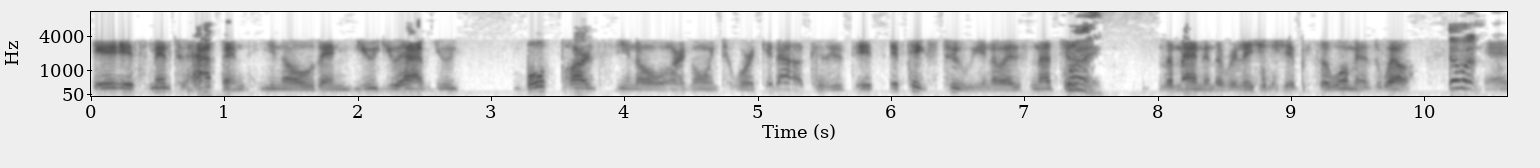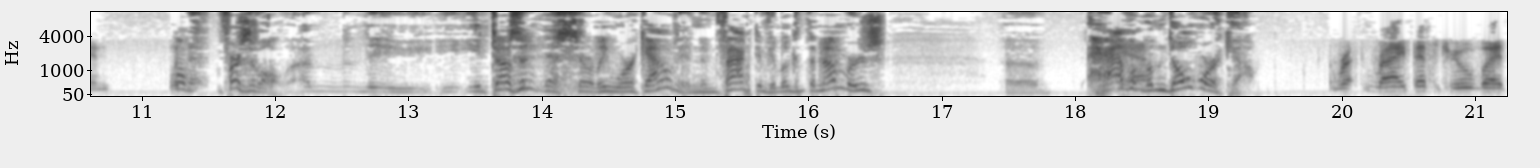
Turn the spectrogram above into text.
it's meant to happen, you know, then you you have you both parts, you know, are going to work it out because it, it it takes two. You know, it's not just Right. the man in the relationship; it's the woman as well. Yeah, but, And well, the- first of all, uh, the, it doesn't necessarily work out. And in fact, if you look at the numbers, uh, half Yeah. of them don't work out. Ri- Right, that's true. But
